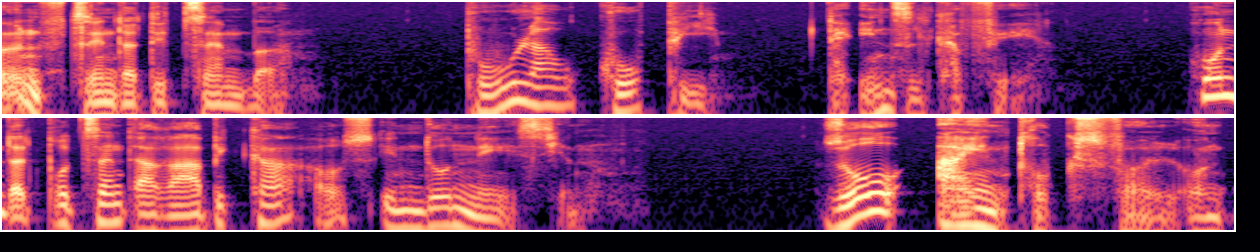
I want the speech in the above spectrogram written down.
15. Dezember. Pulau Kopi, der Inselcafé. 100% Arabica aus Indonesien. So eindrucksvoll und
